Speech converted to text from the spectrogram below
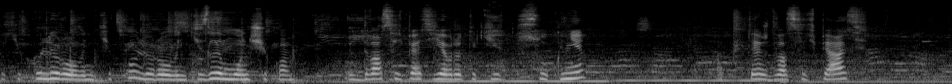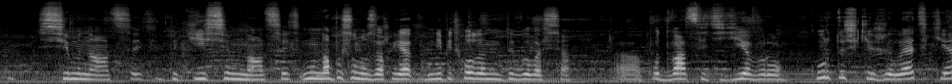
Такі кольоровенькі, кольоровенькі, з лимончиком. 25 євро такі сукні. А теж 25. 17. Такі 17. Ну, написано зверху, я не підходила, не дивилася. По 20 євро. Курточки, жилетки.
